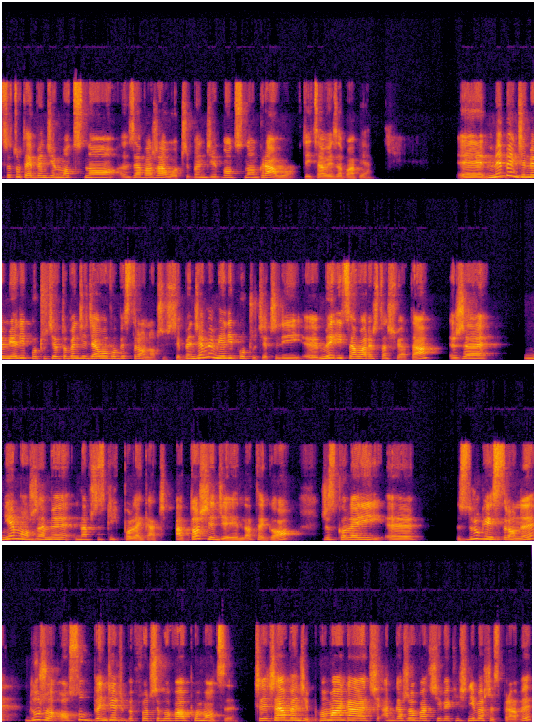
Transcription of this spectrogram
co tutaj będzie mocno zaważało, czy będzie mocno grało w tej całej zabawie? Y, my będziemy mieli poczucie, to będzie działo w obie strony oczywiście, będziemy mieli poczucie, czyli y, my i cała reszta świata, że nie możemy na wszystkich polegać. A to się dzieje dlatego, że z kolei z drugiej strony dużo osób będzie potrzebowało pomocy. Czyli trzeba będzie pomagać, angażować się w jakieś nie wasze sprawy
